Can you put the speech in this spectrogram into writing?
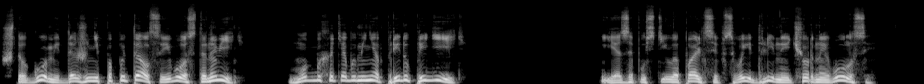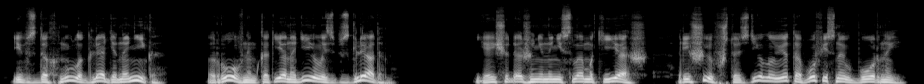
что Гоми даже не попытался его остановить, мог бы хотя бы меня предупредить. Я запустила пальцы в свои длинные черные волосы и вздохнула, глядя на Ника, ровным, как я надеялась, взглядом. Я еще даже не нанесла макияж, решив, что сделаю это в офисной уборной,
